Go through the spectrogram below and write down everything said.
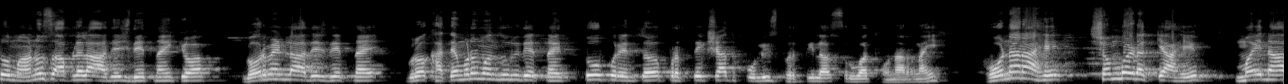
तो माणूस आपल्याला आदेश देत नाही किंवा गव्हर्नमेंटला आदेश देत नाही गृह खात्यामधून मंजुरी देत नाही तोपर्यंत प्रत्यक्षात पोलीस भरतीला सुरुवात होणार नाही. होणार आहे शंभर टक्के आहे. महिना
